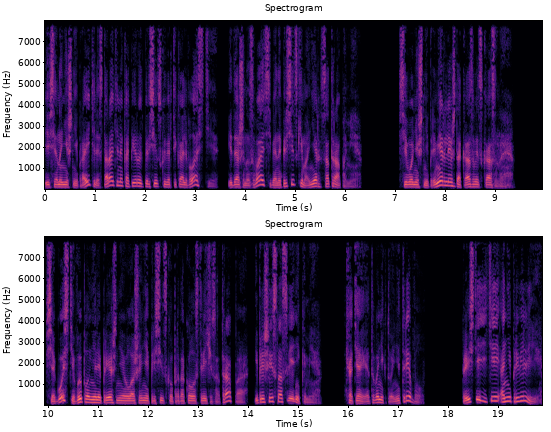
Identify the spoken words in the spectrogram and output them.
и все нынешние правители старательно копируют персидскую вертикаль власти и даже называют себя на персидский манер сатрапами. Сегодняшний пример лишь доказывает сказанное. Все гости выполнили прежнее уложение персидского протокола встречи сатрапа и пришли с наследниками, хотя этого никто и не требовал. Привести детей они привели,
